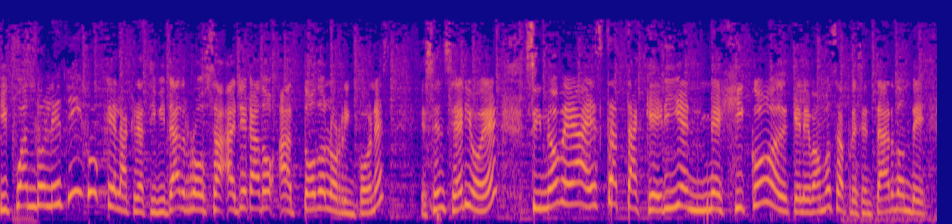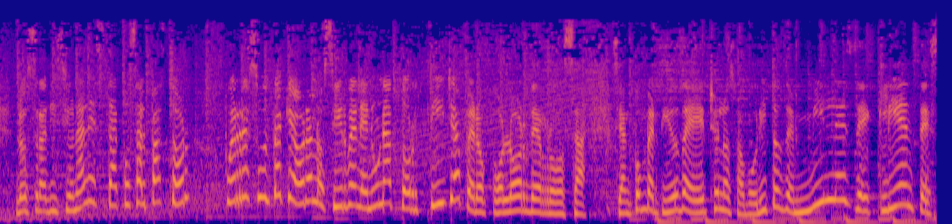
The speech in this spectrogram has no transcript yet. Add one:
Y cuando le digo que la creatividad rosa ha llegado a todos los rincones, es en serio, ¿eh? Si no vea esta taquería en México que le vamos a presentar, donde los tradicionales tacos al pastor, pues resulta que ahora los sirven en una tortilla, pero color de rosa. Se han convertido, de hecho, en los favoritos de miles de clientes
